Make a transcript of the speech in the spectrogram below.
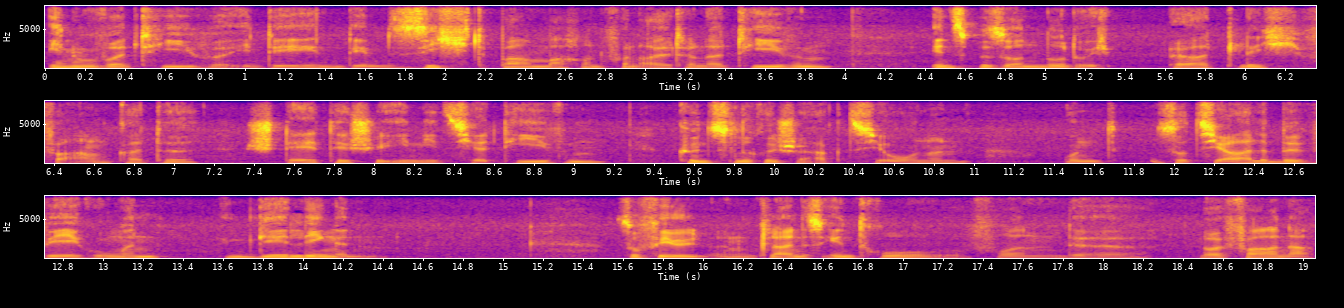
innovativer Ideen, dem Sichtbarmachen von Alternativen, insbesondere durch örtlich verankerte städtische Initiativen, künstlerische Aktionen und soziale Bewegungen gelingen. So viel ein kleines Intro von der Leuphana.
